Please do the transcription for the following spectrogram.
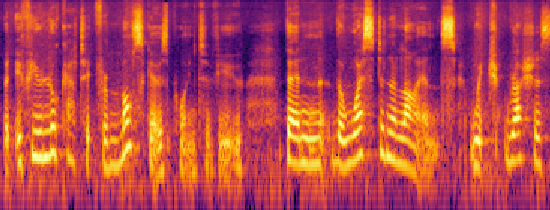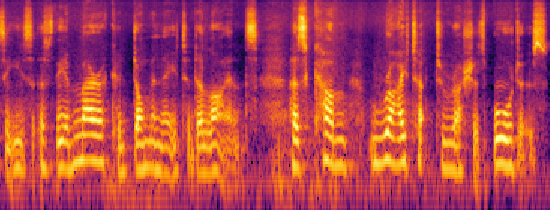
But if you look at it from Moscow's point of view, then the Western alliance, which Russia sees as the America dominated alliance, has come right up to Russia's borders.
